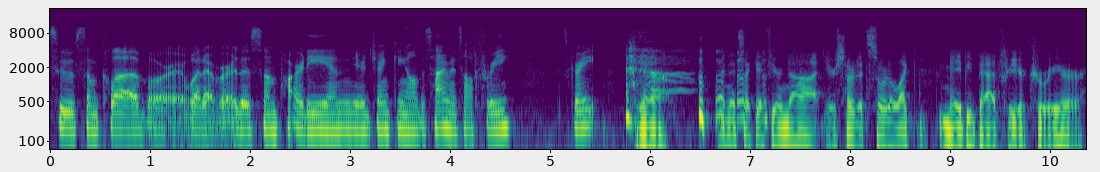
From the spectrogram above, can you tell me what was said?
to some club or whatever. There's some party and you're drinking all the time. It's all free. It's great. Yeah, and it's like if you're not, you're sort of it's sort of like maybe bad for your career.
